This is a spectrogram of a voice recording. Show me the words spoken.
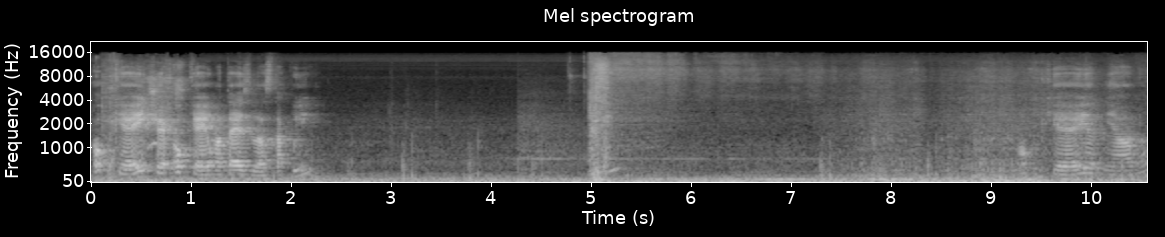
Ok, c'è... Ok, una Tesla sta qui. Ok, andiamo.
